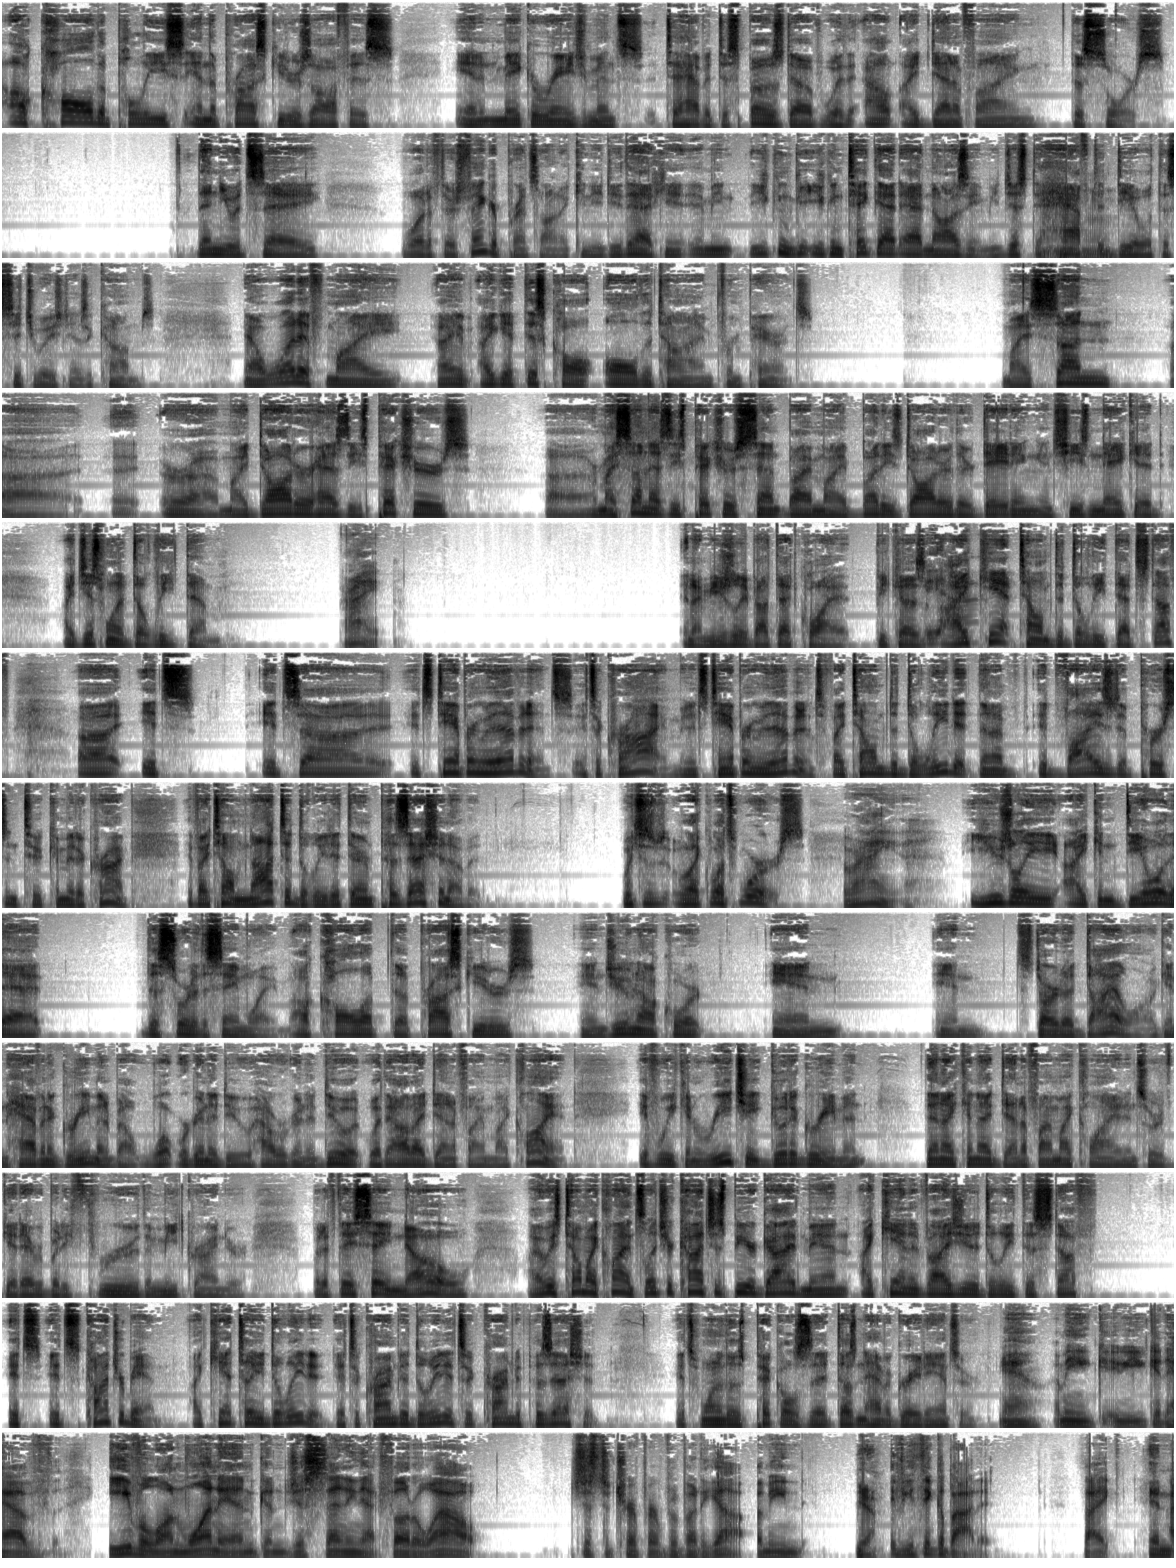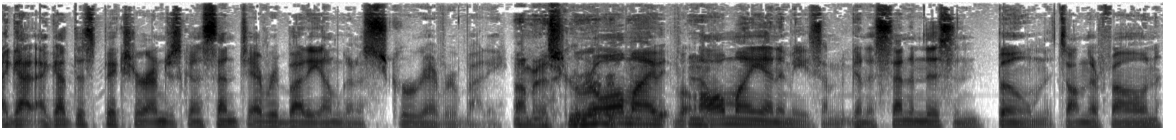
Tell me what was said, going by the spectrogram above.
I'll call the police and the prosecutor's office and make arrangements to have it disposed of without identifying the source. Then you would say, what if there's fingerprints on it? Can you do that? Can you, I mean, you can you can take that ad nauseum. You just have to deal with the situation as it comes. Now, what if my I, I get this call all the time from parents. My son uh, or uh, my daughter has these pictures, uh, or my son has these pictures sent by my buddy's daughter. They're dating and she's naked. I just want to delete them. Right. and I'm usually about that quiet because Yeah. I can't tell them to delete that stuff. Uh, it's it's uh, it's tampering with evidence. It's a crime, and it's tampering with evidence. If I tell them to delete it, then I've advised a person to commit a crime. If I tell them not to delete it, they're in possession of it, which is like what's worse. Right. Usually, I can deal with that the sort of the same way. I'll call up the prosecutors in juvenile court and and start a dialogue and have an agreement about what we're going to do, how we're going to do it without identifying my client. If we can reach a good agreement, then I can identify my client and sort of get everybody through the meat grinder. But if they say no, I always tell my clients, let your conscience be your guide, man. I can't advise you to delete this stuff. It's it's contraband. I can't tell you delete it. It's a crime to delete it. It's a crime to possess it. It's one of those pickles that doesn't have a great answer. Yeah. I mean, you could have evil on one end and just sending that photo out just to trip everybody up. I mean, Yeah. if you think about it, like And- I got I got this picture. I'm just going to send it to everybody. I'm going to screw everybody. I'm going to screw Screw all my everybody. all my enemies. I'm going to send them this, and boom, it's on their phone.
